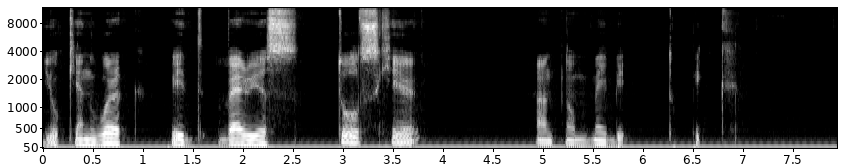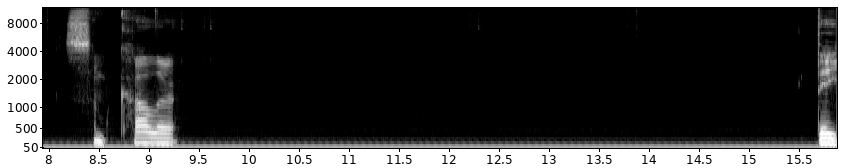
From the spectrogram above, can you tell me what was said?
you can work with various tools here. Know maybe some color. They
